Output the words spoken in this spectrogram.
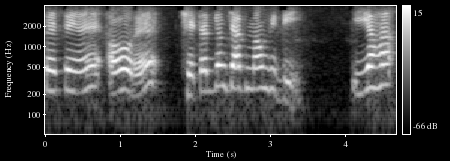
कहते हैं, और क्षेत्रज्ञम चापी माम विद्धि। यह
